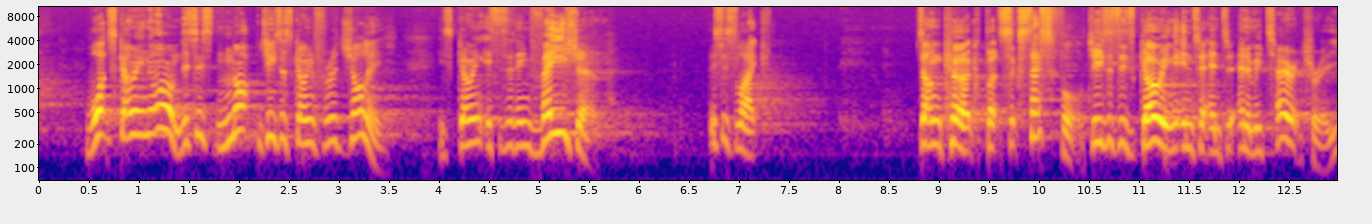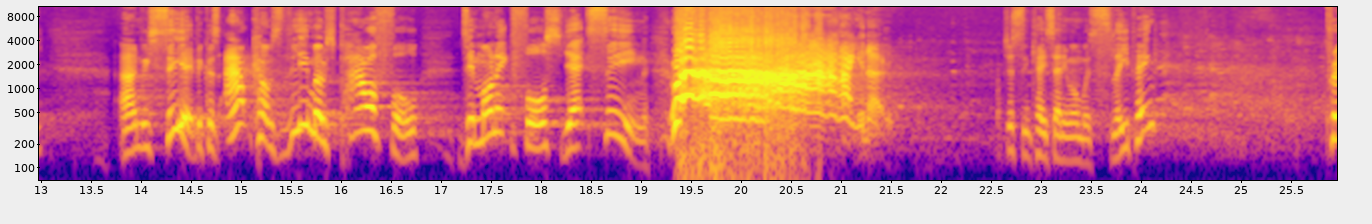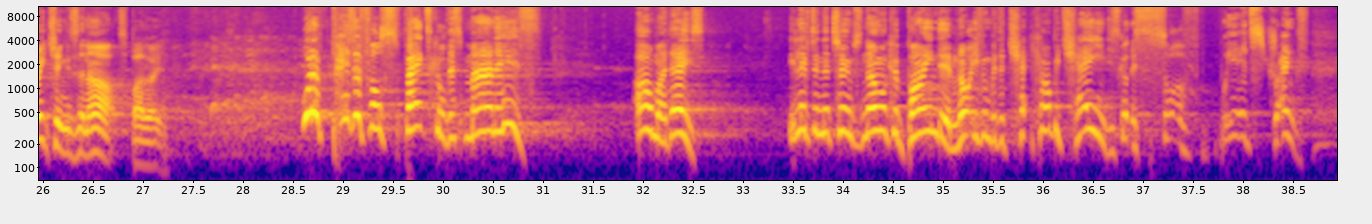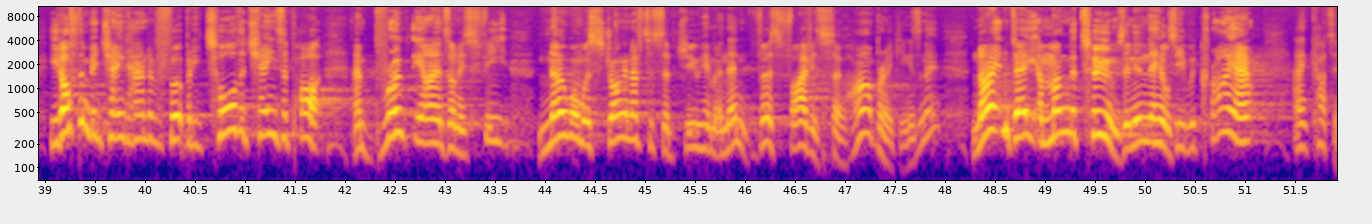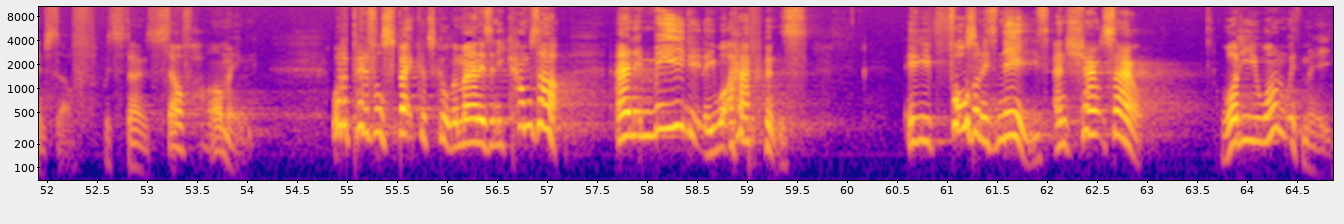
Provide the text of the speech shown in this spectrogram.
what's going on? This is not Jesus going for a jolly. He's going, this is an invasion. This is like Dunkirk, but successful. Jesus is going into enemy territory, and we see it because out comes the most powerful demonic force yet seen. Ah! You know, just in case anyone was sleeping. Preaching is an art, by the way. What a pitiful spectacle this man is. Oh, my days. He lived in the tombs. No one could bind him, not even with a chain. He can't be chained. He's got this sort of weird strength. He'd often been chained hand and foot, but he tore the chains apart and broke the irons on his feet. No one was strong enough to subdue him. And then verse 5 is so heartbreaking, isn't it? Night and day among the tombs and in the hills, he would cry out and cut himself with stones, self harming. What a pitiful spectacle the man is. And he comes up, and immediately what happens? He falls on his knees and shouts out, What do you want with me?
